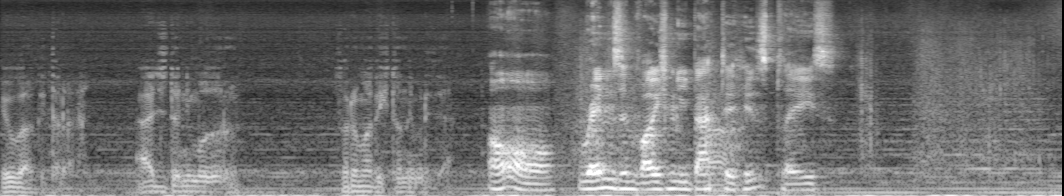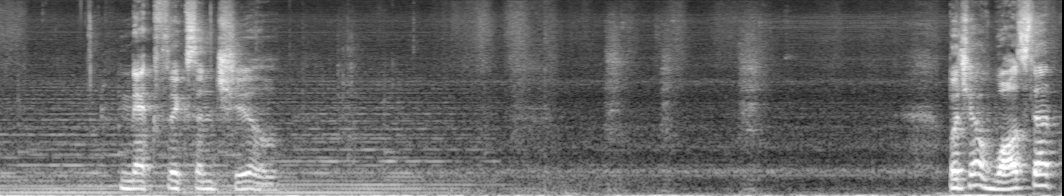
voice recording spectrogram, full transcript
夜が明けたらアジトに戻るそれまで一眠りだ Oh, Ren's inviting me back to his place. Netflix and chill. But yeah, was that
